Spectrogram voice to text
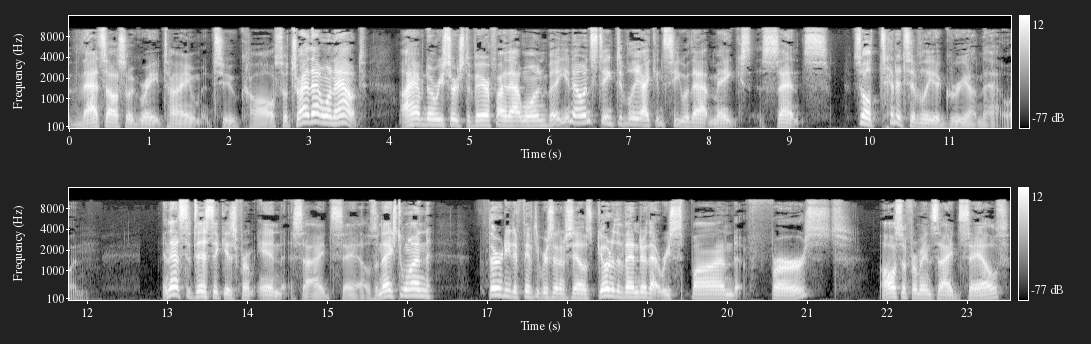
That's also a great time to call. So try that one out. I have no research to verify that one, but you know, instinctively, I can see where that makes sense. So I'll tentatively agree on that one. And that statistic is from Inside Sales. The next one 30 to 50% of sales go to the vendor that respond first. Also from Inside Sales.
